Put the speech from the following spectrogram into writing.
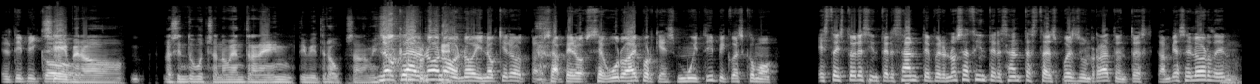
el típico. Sí, pero lo siento mucho, no voy a entrar en TV tropes ahora mismo. No, claro, no, porque- no, no, y no quiero, o sea, pero seguro hay porque es muy típico, es como, esta historia es interesante, pero no se hace interesante hasta después de un rato, entonces cambias el orden Mm.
